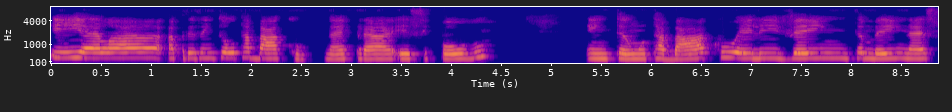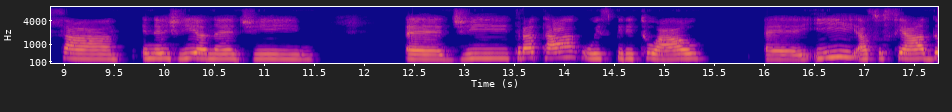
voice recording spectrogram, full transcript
E ela apresentou o tabaco né para esse povo então, o tabaco, ele vem também nessa energia, né, de, é, de tratar o espiritual é, e associado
